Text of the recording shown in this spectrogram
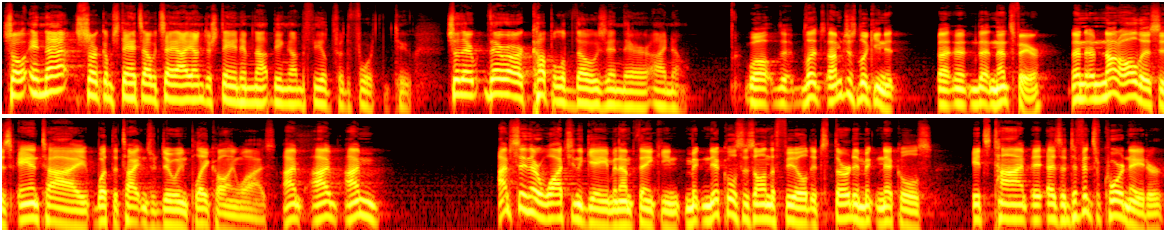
So in that circumstance, I would say I understand him not being on the field for the fourth and two. So there, there are a couple of those in there. I know. Well, let's, I'm just looking at, uh, and that's fair. And, and not all this is anti what the Titans are doing play calling wise. I'm, I'm, I'm, I'm sitting there watching the game and I'm thinking McNichols is on the field. It's third and McNichols, it's time as a defensive coordinator,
